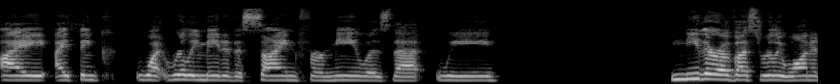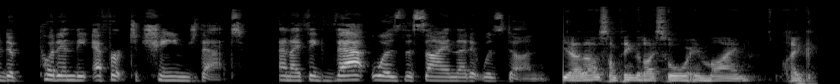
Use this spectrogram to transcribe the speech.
I, I think what really made it a sign for me was that we, neither of us really wanted to put in the effort to change that. And I think that was the sign that it was done. Yeah, that was something that I saw in mine, like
